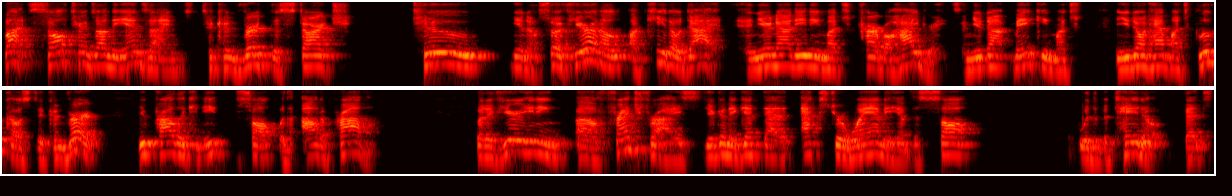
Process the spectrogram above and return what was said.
But salt turns on the enzymes to convert the starch to, you know, so if you're on a, a keto diet and you're not eating much carbohydrates and you're not making much, you don't have much glucose to convert, you probably can eat salt without a problem. But if you're eating uh, French fries, you're going to get that extra whammy of the salt with the potato. That's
